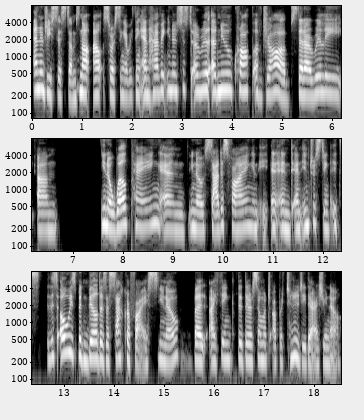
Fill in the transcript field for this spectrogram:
energy systems, not outsourcing everything and having, you know, it's just a real a new crop of jobs that are really um, you know well paying and you know satisfying and and and interesting. It's this always been billed as a sacrifice you know but i think that there's so much opportunity there as you know.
